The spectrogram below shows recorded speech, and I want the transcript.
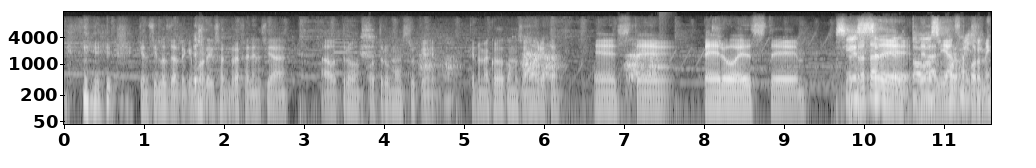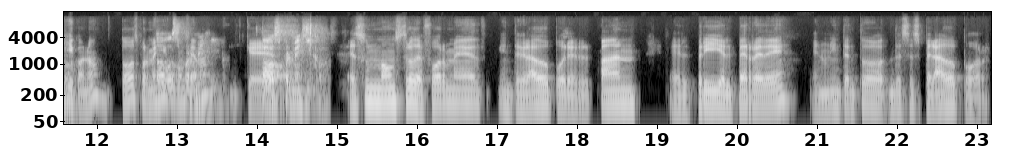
que en sí los de Rick and Morty son referencia a otro, otro monstruo que, que no me acuerdo cómo se llama ahorita. Este, pero este... Sí, se trata de, la Alianza por México, México. ¿no? Todos por México, Todos ¿cómo por se llama? México. Que Todos es- por México. es un monstruo deforme integrado por el PAN, el PRI el PRD en un intento desesperado por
